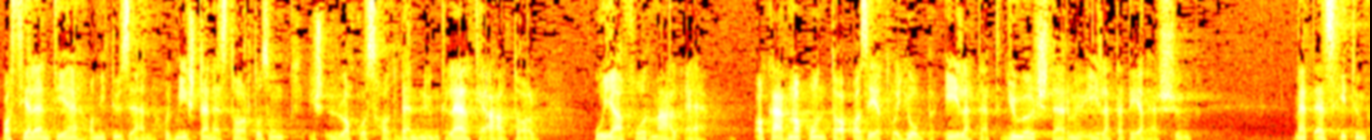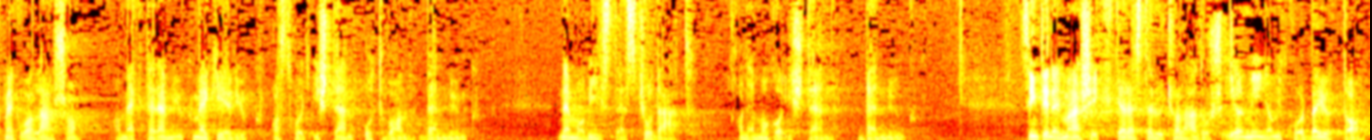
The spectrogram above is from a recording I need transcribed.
Azt jelenti-e, amit üzen, hogy mi Istenhez tartozunk, és ő lakozhat bennünk lelke által, újjáformál-e akár naponta azért, hogy jobb életet, gyümölcstermő életet élhessünk. Mert ez hitünk megvallása, ha megteremjük, megéljük azt, hogy Isten ott van bennünk. Nem a víz tesz csodát, hanem maga Isten bennünk. Szintén egy másik keresztelő családos élmény, amikor bejött a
